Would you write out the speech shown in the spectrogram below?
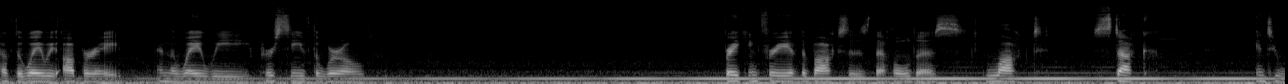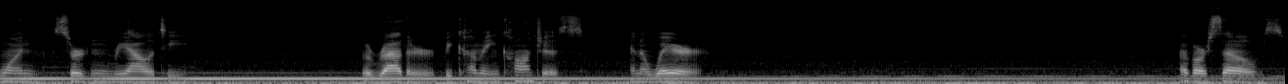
of the way we operate and the way we perceive the world. breaking free of the boxes that hold us locked, stuck into one certain reality, but rather becoming conscious and aware of ourselves,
